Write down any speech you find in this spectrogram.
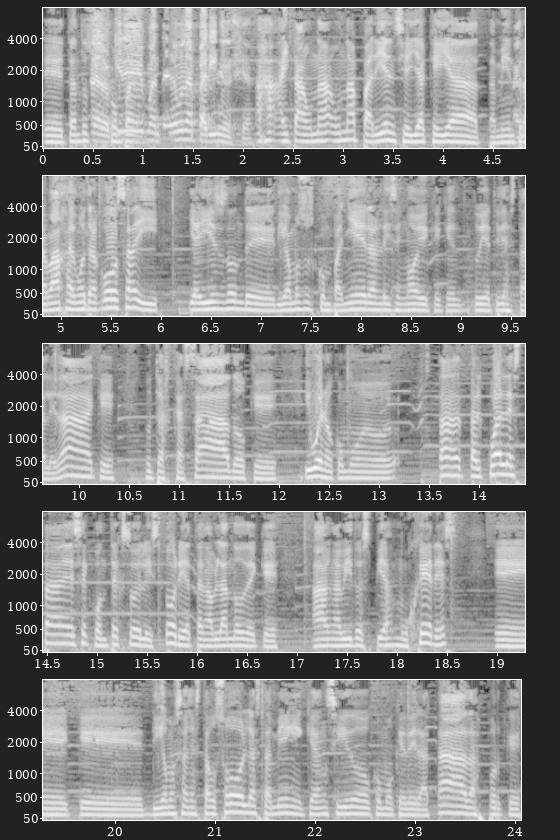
eh, tanto Claro, quiere mantener una apariencia. Ajá, ahí está, una, una apariencia, ya que ella también trabaja en otra cosa y, y ahí es donde, digamos, sus compañeras le dicen, oye, que, que tú ya tienes tal edad, que no te has casado, que... Y bueno, como tal cual está ese contexto de la historia, están hablando de que han habido espías mujeres eh, que, digamos, han estado solas también y que han sido como que delatadas porque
